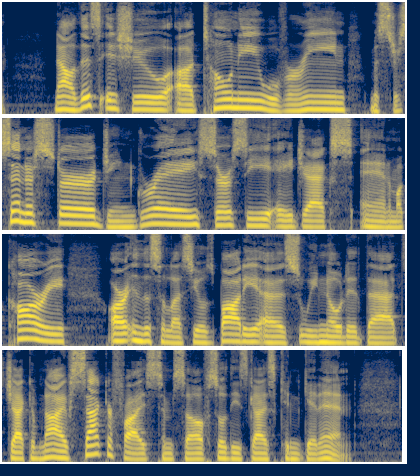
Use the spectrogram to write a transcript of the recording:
Now, this issue, uh, Tony, Wolverine, Mr. Sinister, Jean Grey, Sersi, Ajax, and Makkari are in the Celestial's body, as we noted that Jack of Knives sacrificed himself so these guys can get in.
